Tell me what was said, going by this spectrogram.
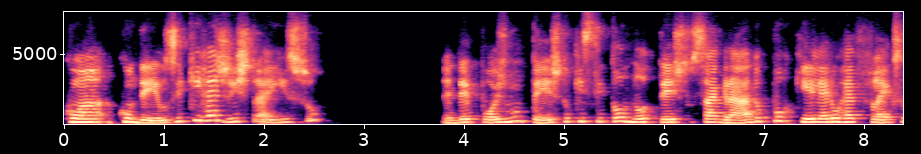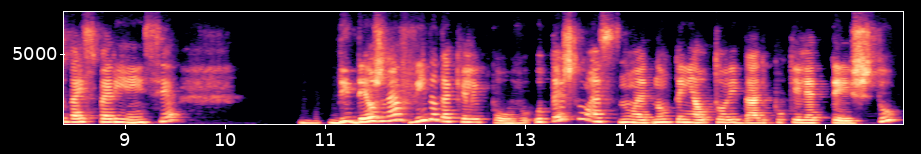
com, a, com Deus e que registra isso né, depois num texto que se tornou texto sagrado, porque ele era o reflexo da experiência de Deus na vida daquele povo. O texto não, é, não, é, não tem autoridade porque ele é texto,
